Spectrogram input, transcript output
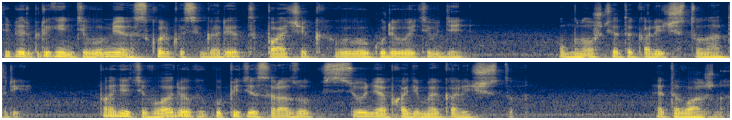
Теперь прикиньте в уме, сколько сигарет, пачек вы выкуриваете в день. Умножьте это количество на 3. Пойдите в ларек и купите сразу все необходимое количество. Это важно.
